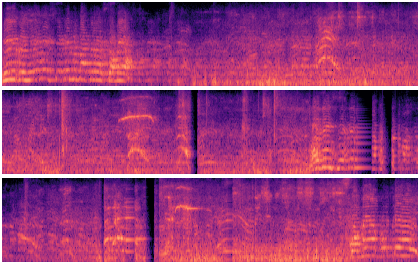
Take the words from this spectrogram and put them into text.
మీకు ఇరవై సెకండ్ మాత్రమే సమయం. పది సెకండ్ సమయం పూర్తయ్యాలి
